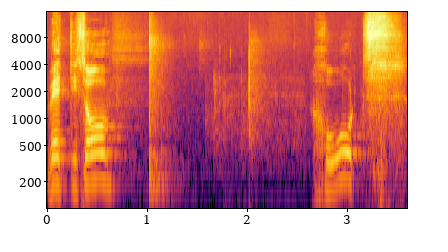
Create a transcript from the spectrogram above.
Ich so kurz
